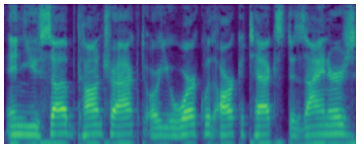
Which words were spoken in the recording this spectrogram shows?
and you subcontract or you work with architects, designers,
